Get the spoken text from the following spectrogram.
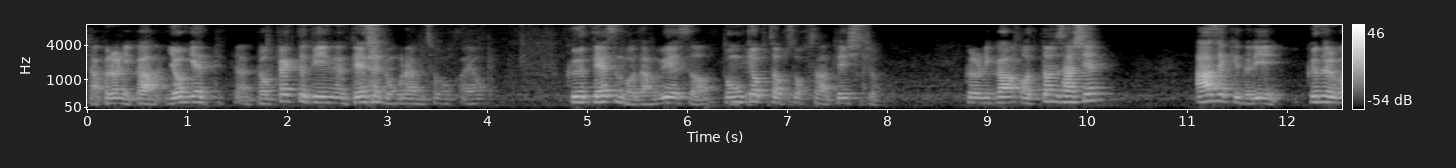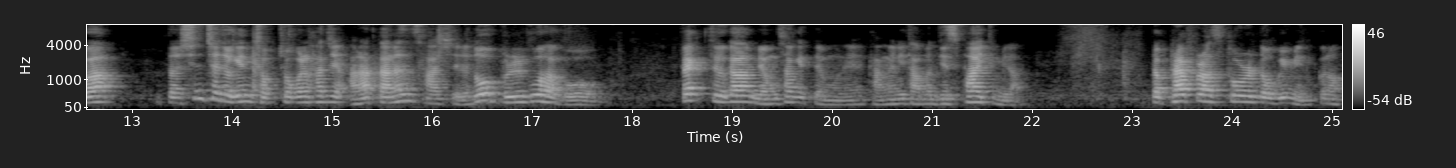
자, 그러니까 여기에 the fact 뒤에 있는 that의 동그라미 쳐볼까요? 그 that은 뭐다? 위에서 동격 접속사 that이죠. 그러니까 어떤 사실? 아새끼들이 그들과 어떤 신체적인 접촉을 하지 않았다는 사실에도 불구하고 팩트가 명사기 때문에 당연히 답은 despite입니다. The preference toward the women 끊어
